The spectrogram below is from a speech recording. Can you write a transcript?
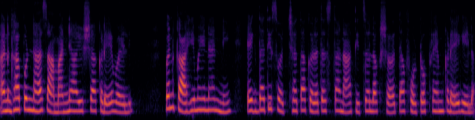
अनघा पुन्हा सामान्य आयुष्याकडे वळली. पण काही महिन्यांनी एकदा ती स्वच्छता करत असताना तिचं लक्ष त्या फोटो फ्रेमकडे गेलं.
